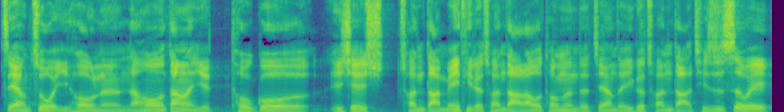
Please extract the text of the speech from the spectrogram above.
这样做以后呢，然后当然也透过一些传达、媒体的传达，然后同仁的这样的一个传达，其实社会。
